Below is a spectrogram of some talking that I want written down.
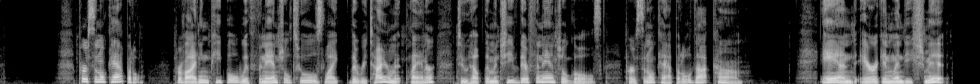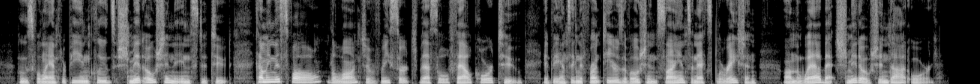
Personal Capital providing people with financial tools like the retirement planner to help them achieve their financial goals. PersonalCapital.com. And Eric and Wendy Schmidt, whose philanthropy includes Schmidt Ocean Institute. Coming this fall, the launch of research vessel Falkor 2, advancing the frontiers of ocean science and exploration, on the web at schmidtocean.org.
